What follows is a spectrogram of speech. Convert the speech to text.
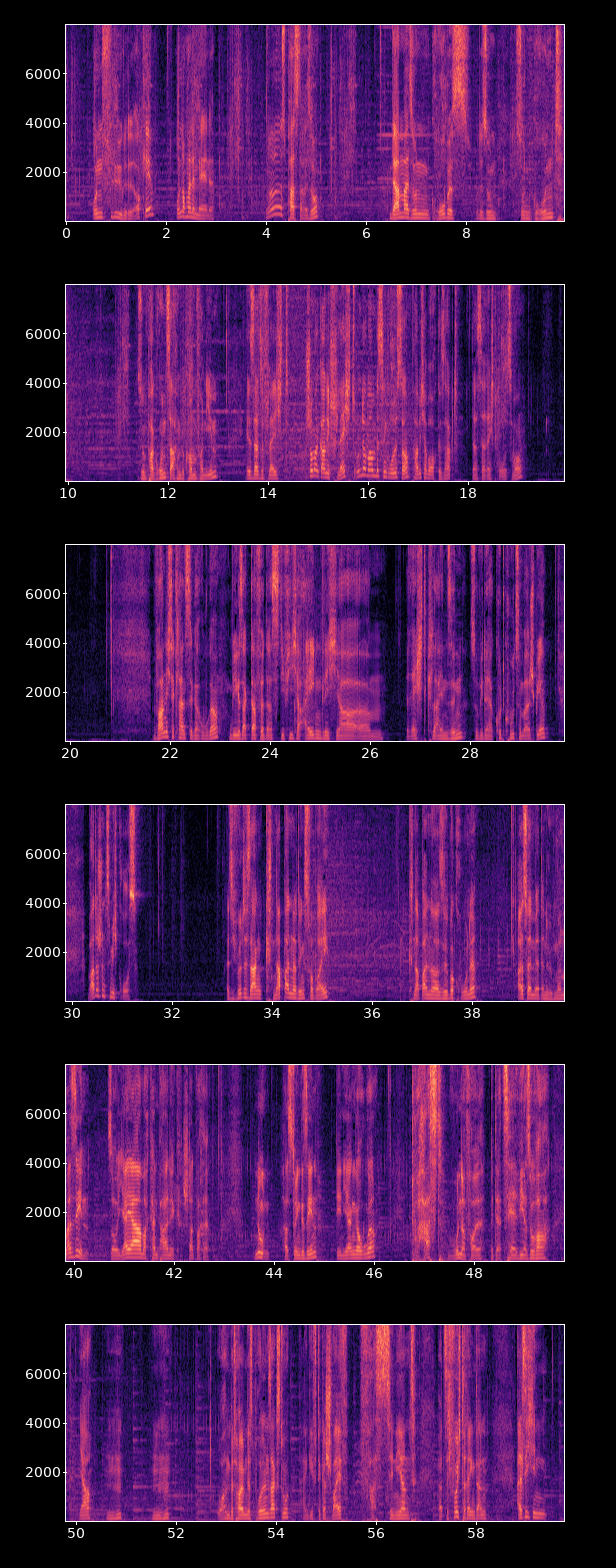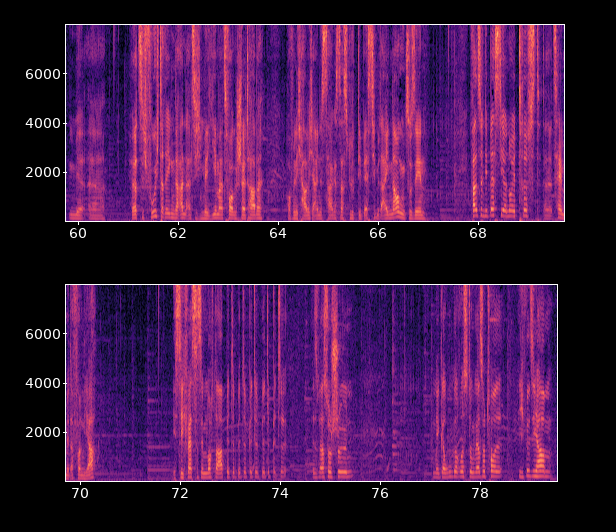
und Flügel. Okay. Und nochmal eine Mähne. Das passt also. Wir haben mal so ein grobes, oder so ein, so ein Grund, so ein paar Grundsachen bekommen von ihm. Er ist also vielleicht schon mal gar nicht schlecht und er war ein bisschen größer, habe ich aber auch gesagt, dass er recht groß war. War nicht der kleinste Garuga. Wie gesagt, dafür, dass die Viecher eigentlich ja ähm, recht klein sind, so wie der Kutku zum Beispiel, war der schon ziemlich groß. Also ich würde sagen, knapp an der Dings vorbei. Knapp an der Silberkrone. Aber das werden wir dann irgendwann mal sehen. So, ja, ja, mach keine Panik, Stadtwache. Nun, hast du ihn gesehen? Den Yangaruga? Du hast? Wundervoll. Bitte erzähl, wie er so war. Ja, mhm, mhm. Ohrenbetäubendes Brüllen, sagst du? Ein giftiger Schweif? Faszinierend. Hört sich furchterregend an. Als ich ihn mir, äh, Hört sich furchterregender an, als ich mir jemals vorgestellt habe. Hoffentlich habe ich eines Tages das Glück, die Bestie mit eigenen Augen zu sehen. Falls du die Bestie erneut triffst, dann erzähl mir davon, ja? Ist die Quest immer noch da? Bitte, bitte, bitte, bitte, bitte. Es wäre so schön. Eine Garuga-Rüstung wäre so toll. Ich will sie haben.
